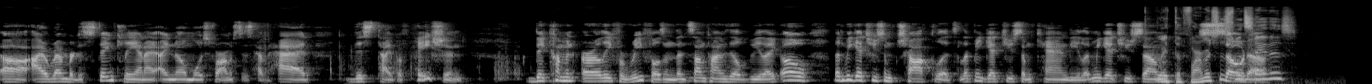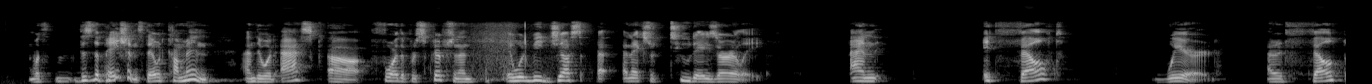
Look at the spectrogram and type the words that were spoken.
Uh, I remember distinctly, and I, I know most pharmacists have had this type of patient they come in early for refills and then sometimes they'll be like oh let me get you some chocolates let me get you some candy let me get you some wait the pharmacist soda. would say this What's, this is the patients they would come in and they would ask uh, for the prescription and it would be just a, an extra two days early and it felt weird and it felt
